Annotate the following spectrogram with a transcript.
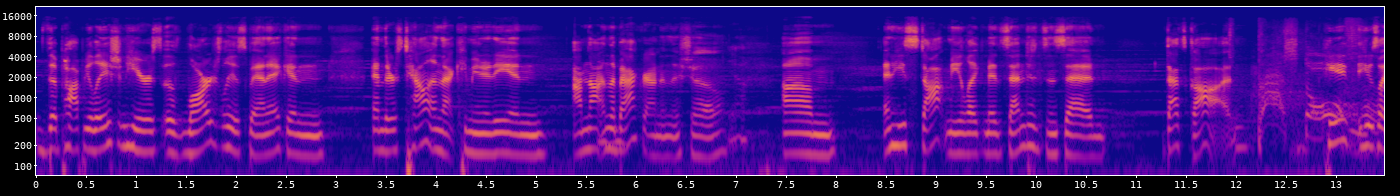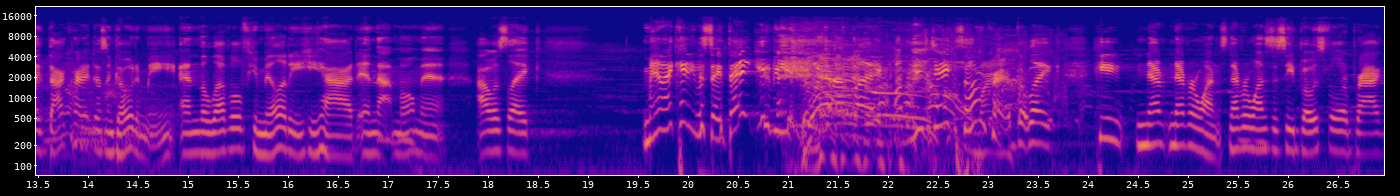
the population here is uh, largely Hispanic, and and there's talent in that community, and I'm not in the background in the show. Yeah. Um, and he stopped me like mid sentence and said, "That's God." He he was like, "That credit doesn't go to me." And the level of humility he had in that moment, I was like. Man, I can't even say thank you to you. like you take oh some credit, but like he never, never once, never once to see boastful or brag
